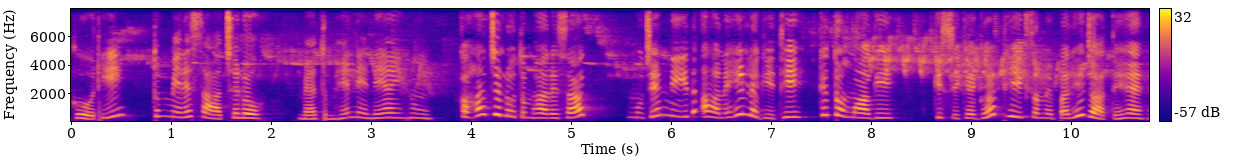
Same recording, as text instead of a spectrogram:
गोरी, तुम मेरे साथ चलो। मैं तुम्हें लेने आई हूँ। कहाँ चलो तुम्हारे साथ? मुझे नींद आने ही लगी थी कि तुम आ गई। किसी के घर ठीक समय पर ही जाते हैं।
